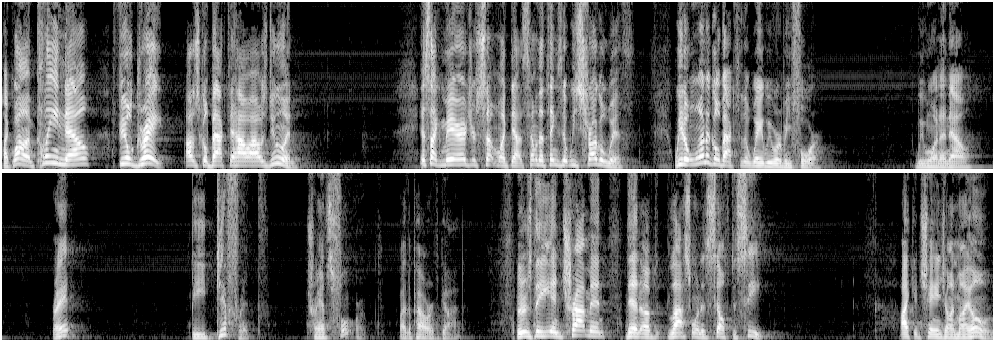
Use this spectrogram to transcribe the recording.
Like, wow, I'm clean now. I feel great. I'll just go back to how I was doing. It's like marriage or something like that. Some of the things that we struggle with. We don't want to go back to the way we were before. We want to now, right? Be different, transformed by the power of God. There's the entrapment then of last one is self-deceit. I can change on my own.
